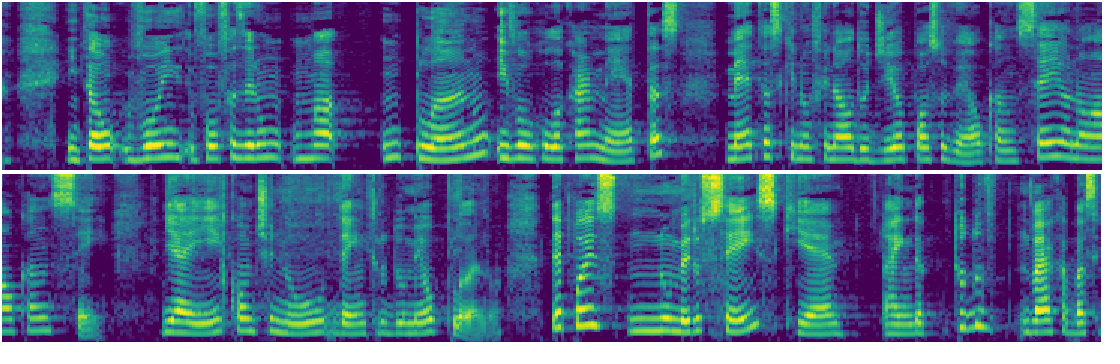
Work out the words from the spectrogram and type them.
então, vou, vou fazer um, uma, um plano e vou colocar metas, metas que no final do dia eu posso ver, alcancei ou não alcancei. E aí continuo dentro do meu plano. Depois, número 6, que é ainda tudo vai acabar se,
